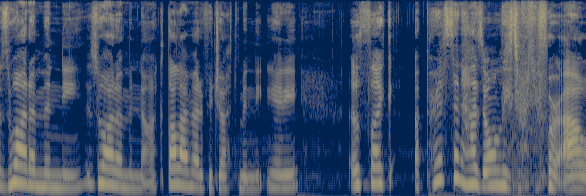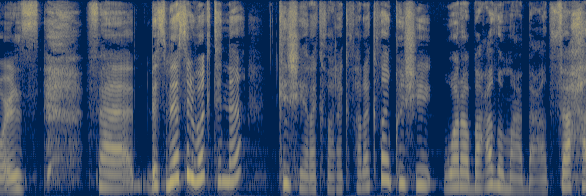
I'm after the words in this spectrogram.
زوارة مني زوارة منك طلع مع رفيجات مني. يعني it's like a person has only 24 hours. فبس بنفس الوقت إنه كل شيء ركضة ركضة ركضة وكل شيء ورا بعض ومع بعض. فح...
